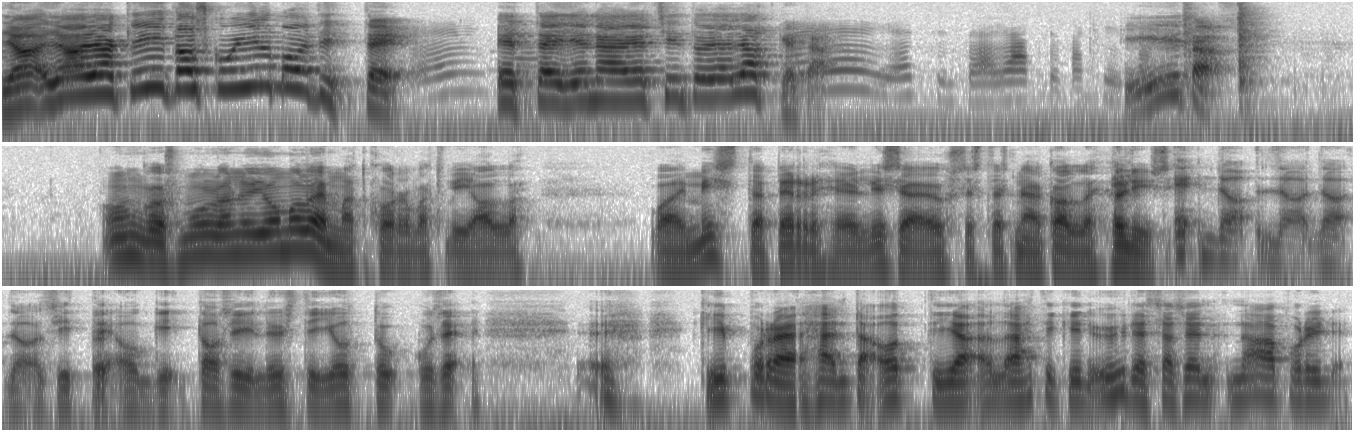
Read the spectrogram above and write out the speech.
Ja, ja, ja kiitos kun ilmoititte, ettei enää etsintöjä jatketa. Kiitos. Onkos mulla nyt jo molemmat korvat vialla? Vai mistä perheen lisäyksestä sinä Kalle hölisi? No, no, no, no sitten onkin tosi lysti juttu, kun se eh, kippura häntä otti ja lähtikin yhdessä sen naapurin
